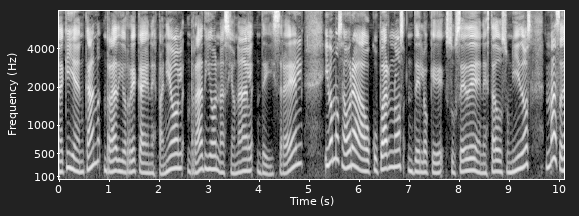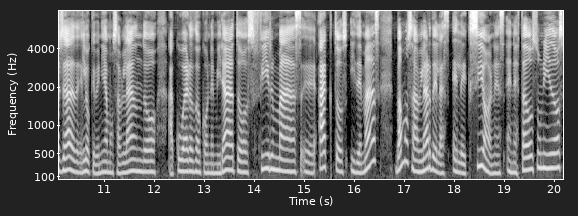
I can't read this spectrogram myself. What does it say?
aquí en CAN, Radio Reca en español, Radio Nacional de Israel, y vamos ahora a ocuparnos de lo que sucede en Estados Unidos, más allá de lo que veníamos hablando, acuerdo con Emiratos, firmas, eh, actos y demás, vamos a hablar de las elecciones en Estados Unidos,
